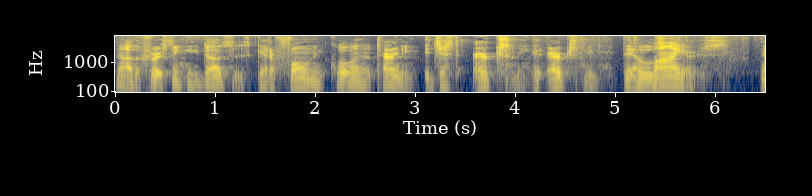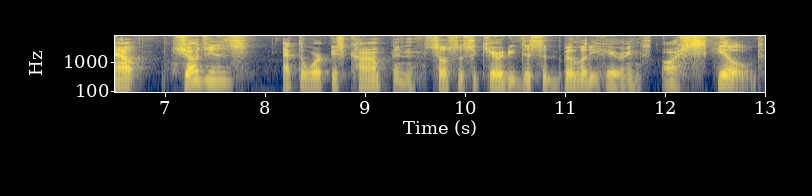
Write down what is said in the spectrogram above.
No, the first thing he does is get a phone and call an attorney. It just irks me. It irks me. They're liars. Now, judges at the workers' comp and Social Security disability hearings are skilled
